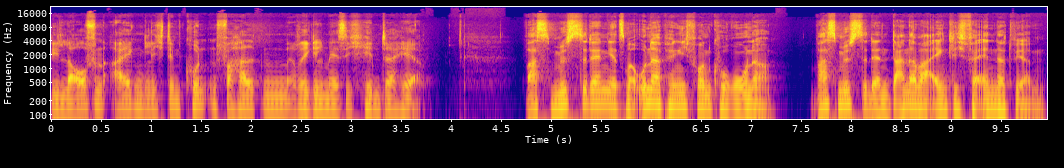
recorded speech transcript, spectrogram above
die laufen eigentlich dem Kundenverhalten regelmäßig hinterher. Was müsste denn jetzt mal unabhängig von Corona, was müsste denn dann aber eigentlich verändert werden,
